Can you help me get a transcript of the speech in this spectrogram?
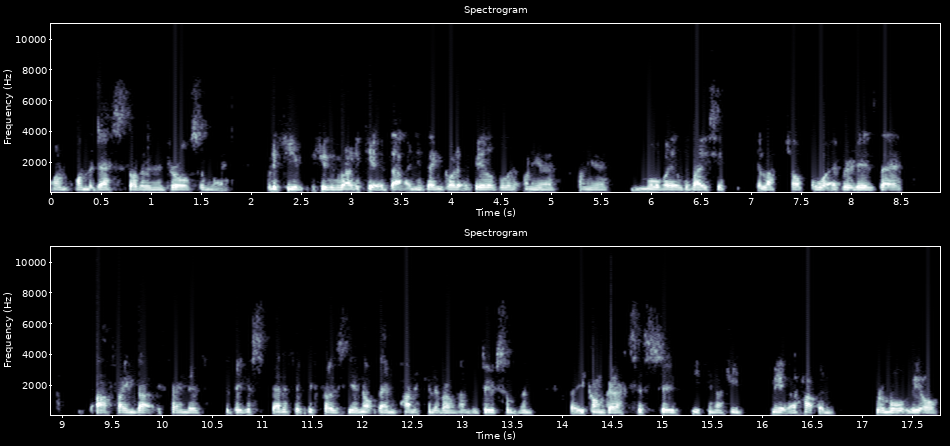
on, on the desk or they're in a drawer somewhere. But if you if you've eradicated that and you've then got it available on your on your mobile device, your, your laptop or whatever it is, there, I find that is kind of the biggest benefit because you're not then panicking about having to do something that you can't get access to. You can actually make that happen remotely or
